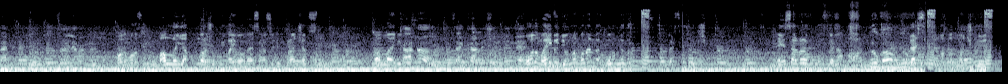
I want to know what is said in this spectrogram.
Ben söylemem ben. Oğlum onu vallahi yaptın var çok büyük ayıp ama ben sana söyleyeyim. Kur'an çarpsın. Vallahi ediyorsun. Kardo sen kardeşini dinle. Oğlum ayıp ediyorsun lan bana oğlum ne kadar versene kardeşim. Ensar var mı? Ver. Yok abi yok. Versene bak Allah'tan çıkıyor ya.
